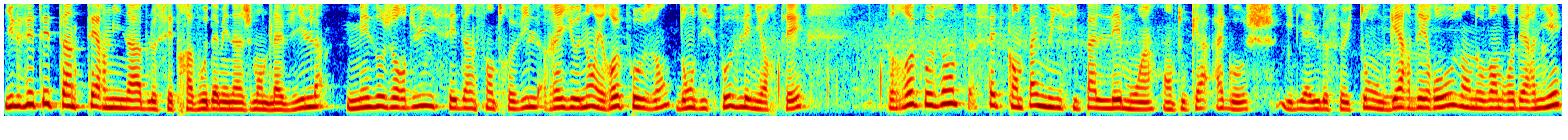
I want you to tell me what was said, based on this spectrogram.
Ils étaient interminables, ces travaux d'aménagement de la ville, mais aujourd'hui, c'est d'un centre-ville rayonnant et reposant dont dispose les Niortais. Reposante, cette campagne municipale l'est moins, en tout cas à gauche. Il y a eu le feuilleton Guerre des Roses en novembre dernier,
